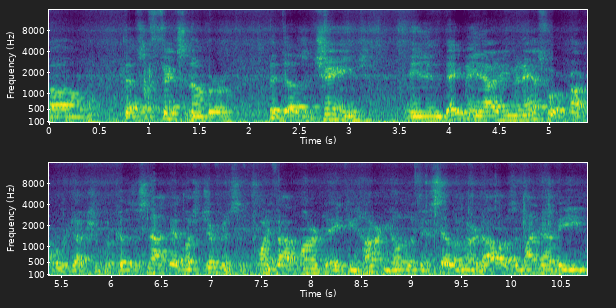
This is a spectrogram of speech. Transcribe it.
um, that's a fixed number that doesn't change, and they may not even ask for a proffer reduction because it's not that much difference from 2,500 to 1,800. You're only looking at $700. It might not be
